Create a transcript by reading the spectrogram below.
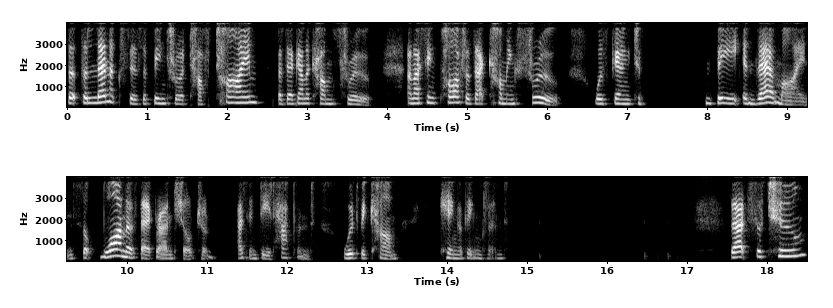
that the Lennoxes have been through a tough time, but they're going to come through. And I think part of that coming through was going to be in their minds that one of their grandchildren, as indeed happened, would become King of England. That's the tomb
